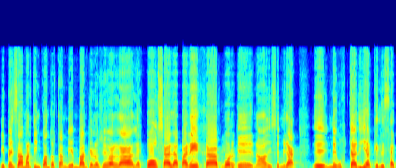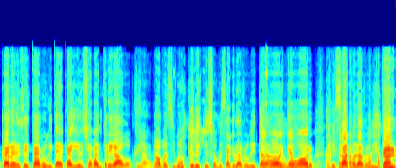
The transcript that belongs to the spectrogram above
Y pensaba, Martín, ¿cuántos también van que los llevan la, la esposa, la pareja? Porque, ¿no? Dice, mira, eh, me gustaría que le sacaran esta arruguita de acá y él ya va entregado. Claro. No, pues si vos querés que yo me saque la arruguita, voy, mi amor, me saco la arruguita.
